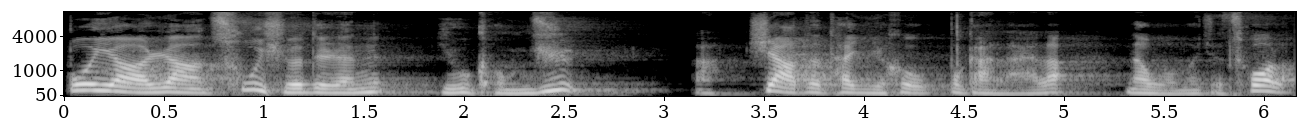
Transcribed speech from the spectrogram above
不要让初学的人。有恐惧啊，吓得他以后不敢来了，那我们就错了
